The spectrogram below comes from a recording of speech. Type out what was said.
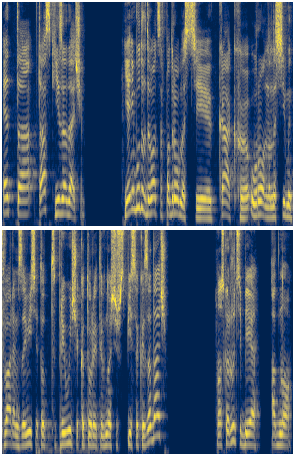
это таски и задачи. Я не буду вдаваться в подробности, как урон, наносимый тварям, зависит от привычек, которые ты вносишь в список и задач, но скажу тебе одно.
